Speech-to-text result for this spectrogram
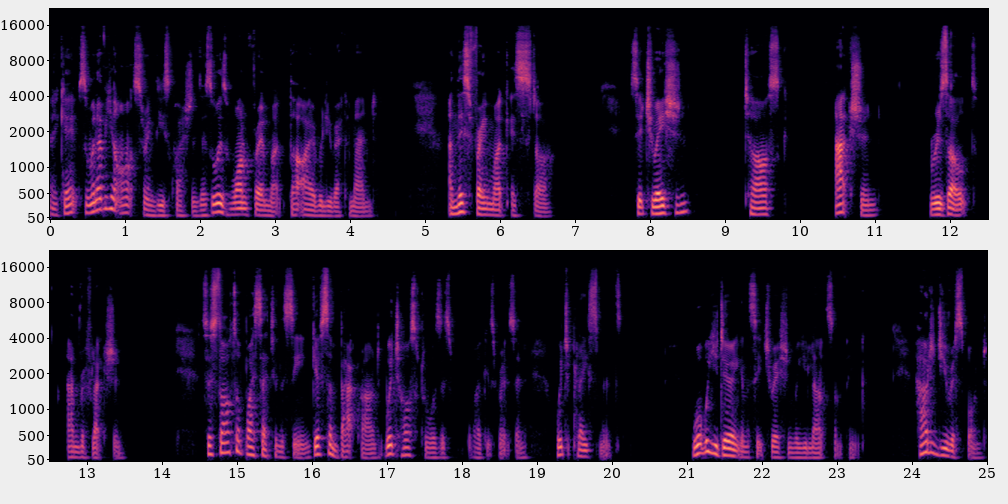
Okay, so whenever you're answering these questions, there's always one framework that I really recommend. And this framework is STAR. Situation, task, action, result, and reflection. So start off by setting the scene. Give some background. Which hospital was this work experience in? Which placement? What were you doing in the situation where you learnt something? How did you respond?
